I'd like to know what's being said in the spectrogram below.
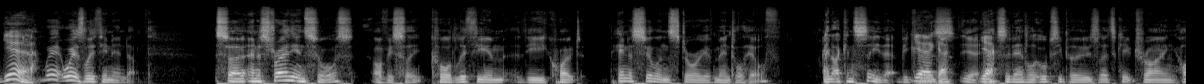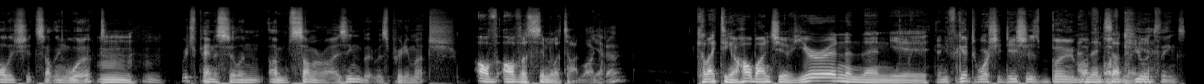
Yeah. Where, where's lithium end up? So, an Australian source, obviously, called lithium the quote, penicillin story of mental health. And I can see that because, Yeah, okay. yeah, Yeah. accidental oopsie poos, let's keep trying, holy shit, something worked. Mm, Which penicillin, I'm summarizing, but was pretty much Of of a similar type. like yeah. that. Collecting a whole bunch of urine and then you. and you forget to wash your dishes, boom, I've, then I've suddenly, cured yeah. things.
